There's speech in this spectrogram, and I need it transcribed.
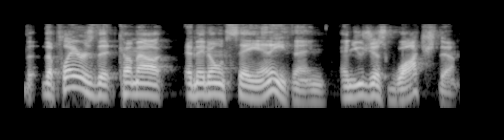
The, the players that come out and they don't say anything and you just watch them.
